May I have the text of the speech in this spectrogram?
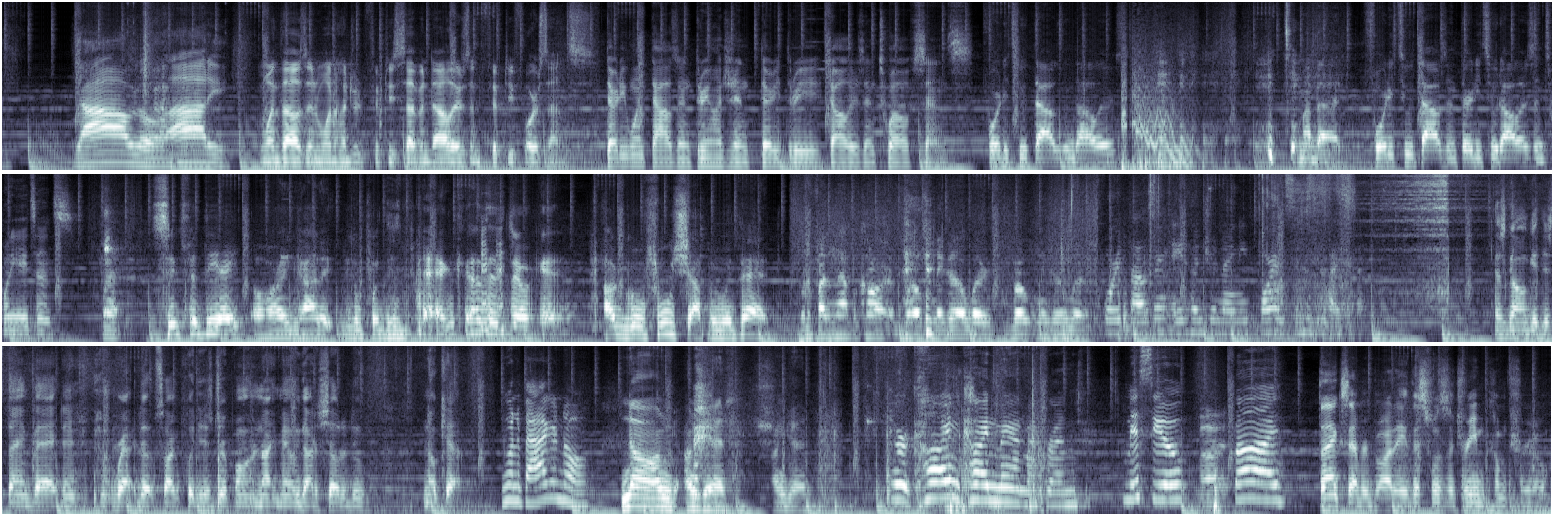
Diablo, Ari. $1,157.54. $31,333.12. $42,000? My bad. $42,032.28. Six fifty-eight. Oh, I ain't got it. You can put this back. I'm just joking. I'll go food shopping with that. What if I didn't have a car? Broke nigga alert. Broke nigga alert. 4,894 and 65 cents. Let's go and get this thing bagged and wrapped up so I can put this drip on tonight, man. We got a show to do. No cap. You want a bag or no? No, I'm, I'm good. I'm good. You're a kind, kind man, my friend. Miss you. Bye. Bye. Thanks, everybody. This was a dream come true.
